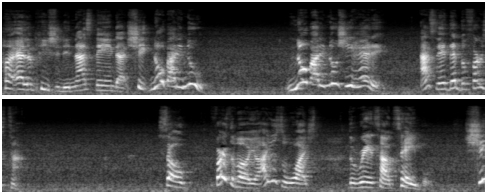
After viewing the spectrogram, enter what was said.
her alopecia did not stand out. Shit, nobody knew. Nobody knew she had it. I said that the first time. So, first of all, y'all, I used to watch the Red Talk table. She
